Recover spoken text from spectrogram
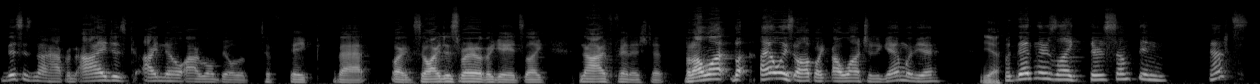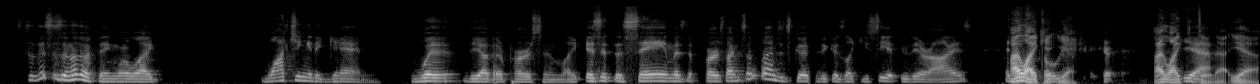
this is not happening. I just, I know I won't be able to, to fake that. Like, so I just right out of the gates, like, no, I finished it. But I want, but I always off like, I'll watch it again with you. Yeah. But then there's like, there's something that's, so this is another thing where like watching it again with the other person, like, is it the same as the first time? Sometimes it's good because like you see it through their eyes. I you're like it, oh, yeah. shit. I like to do that. Yeah.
